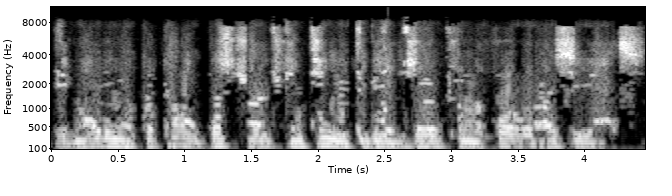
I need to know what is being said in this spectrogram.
igniting a propellant discharge continued to be observed from the forward RCS.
